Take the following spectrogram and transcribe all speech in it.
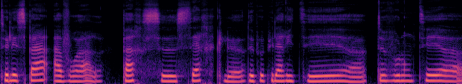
Te laisse pas avoir par ce cercle de popularité, euh, de volonté euh,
